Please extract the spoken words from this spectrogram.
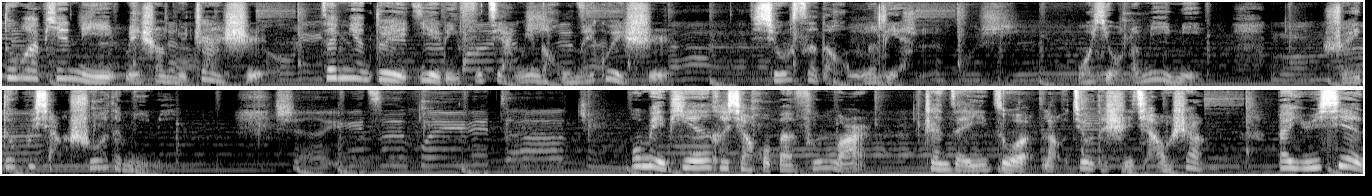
动画片里美少女战士在面对夜里敷假面的红玫瑰时，羞涩的红了脸。我有了秘密，谁都不想说的秘密。我每天和小伙伴疯玩，站在一座老旧的石桥上，把鱼线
